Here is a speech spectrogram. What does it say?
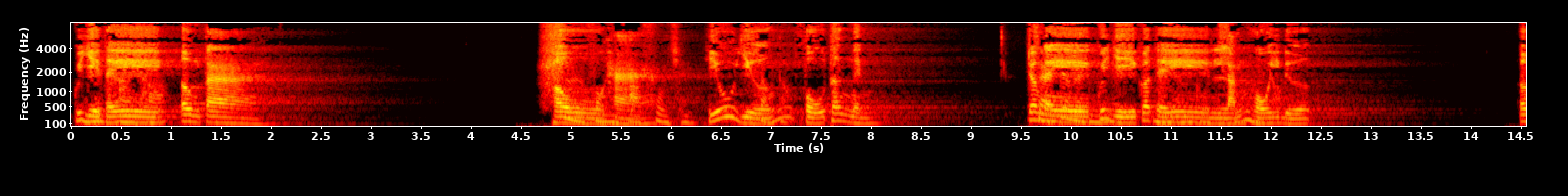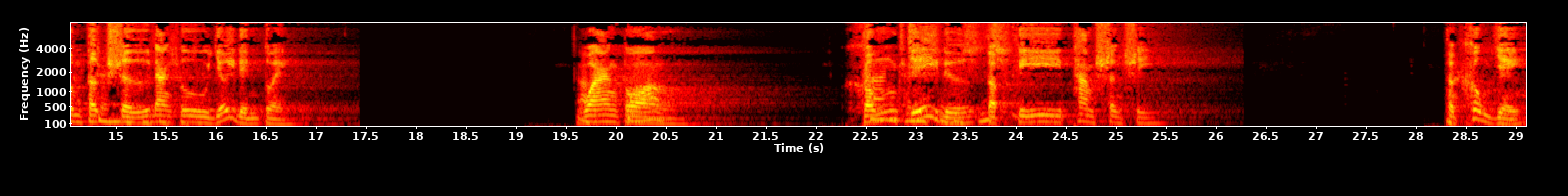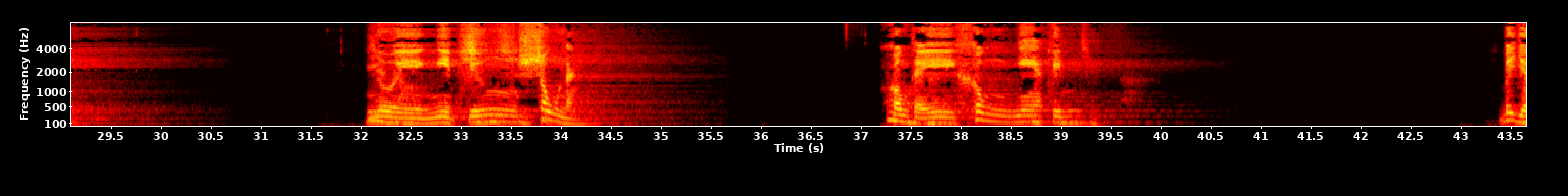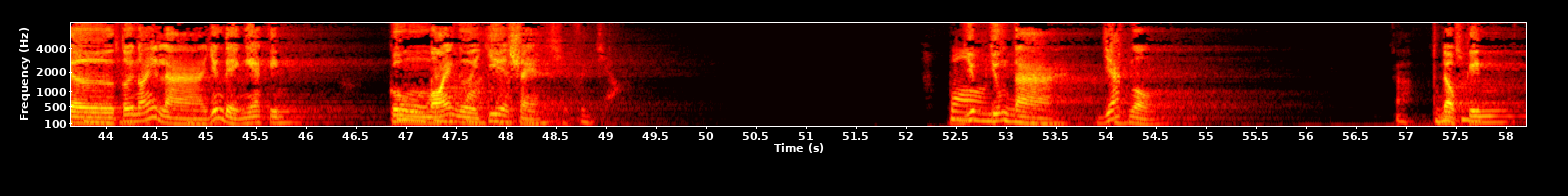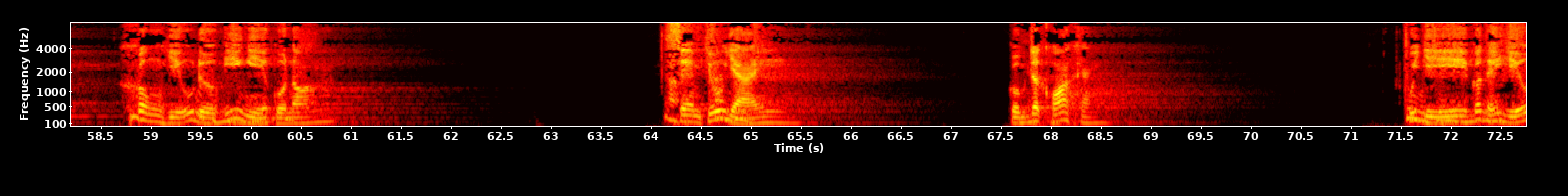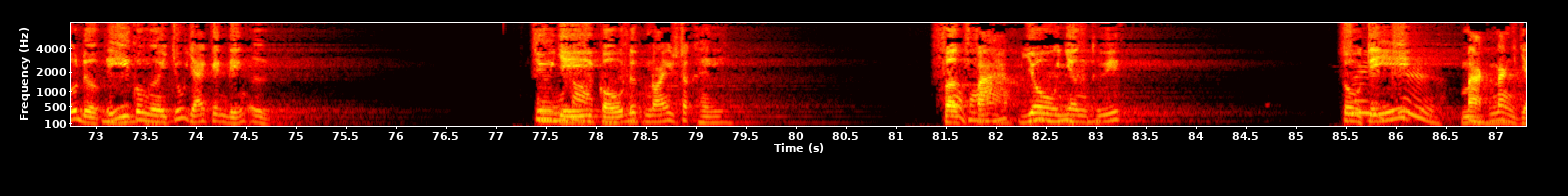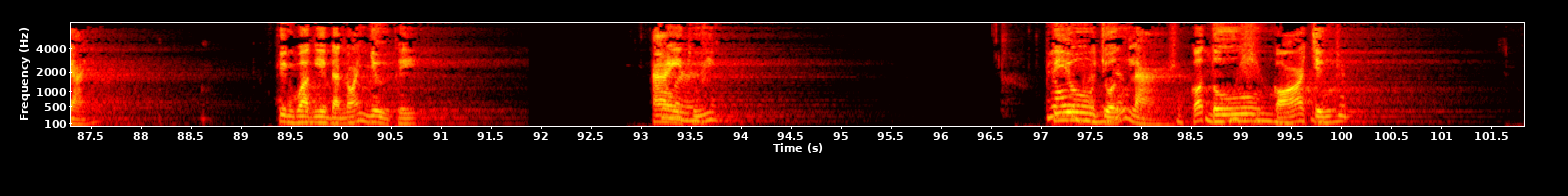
Quý vị thấy ông ta Hầu hạ Hiếu dưỡng phụ thân mình. Trong này quý vị có thể lãnh hội được. Ông thật sự đang tu giới định tuệ. Hoàn toàn Khống chế được tập khí tham sân si. Thật không dễ. Người nghiệp chướng sâu nặng Không thể không nghe kinh Bây giờ tôi nói là vấn đề nghe kinh Cùng mọi người chia sẻ. Giúp chúng ta giác ngộ. Đọc kinh. Không hiểu được ý nghĩa của nó. Xem chú dạy Cũng rất khó khăn. Quý vị có thể hiểu được ý của người chú giải kinh điển ư? Chư vị cổ đức nói rất hay. Phật Pháp vô nhân thuyết. Tu trí mạc năng giải. Kinh Hoa Nghiêm đã nói như thế. Ai thuyết Tiêu chuẩn là Có tu, có chứng.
